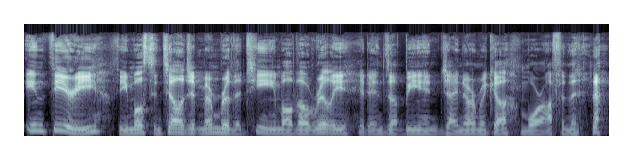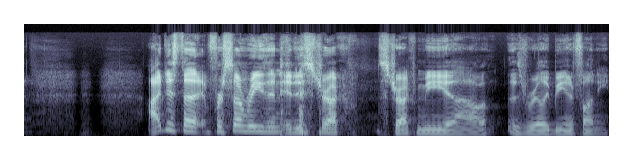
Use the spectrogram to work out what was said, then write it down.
in theory, the most intelligent member of the team, although really it ends up being Ginormica more often than not. I just, uh, for some reason, it has struck struck me uh, as really being funny.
